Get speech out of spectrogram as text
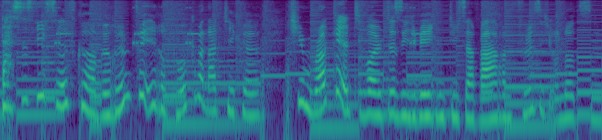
Das ist die Silphcore, berühmt für ihre Pokémon-Artikel. Team Rocket wollte sie wegen dieser Waren für sich nutzen.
